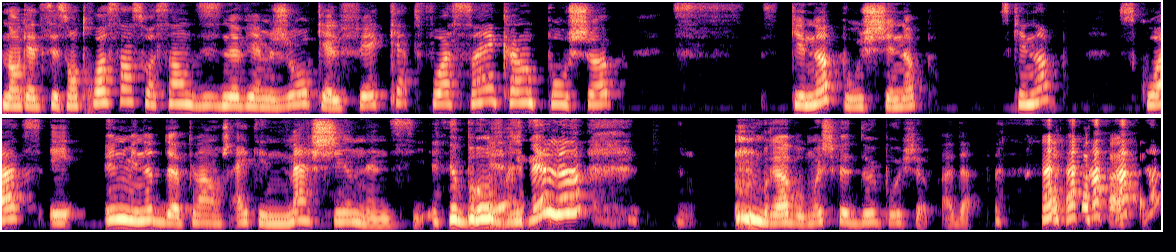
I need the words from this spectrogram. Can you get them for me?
Donc, elle dit c'est son 379e jour qu'elle fait 4 fois 50 push-ups, skin-up ou chin-up? Skin-up, squats et une minute de planche. Hey, t'es une machine, Nancy. Pour vrai, là, bravo. Moi, je fais deux push-ups à date.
